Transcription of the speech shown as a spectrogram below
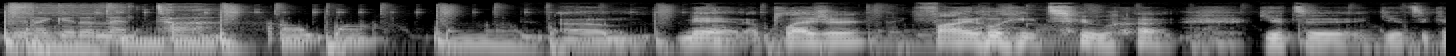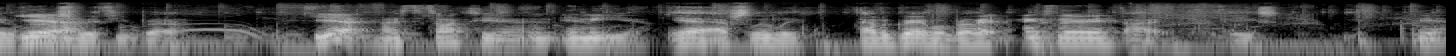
Did I get a letter? Um, man, a pleasure finally to uh, get to get to converse Yeah. with you, bro. Yeah, nice to talk to you and, and meet you. Yeah, absolutely. Have a great one, All brother. right, thanks, Larry. All right, peace. Yeah.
